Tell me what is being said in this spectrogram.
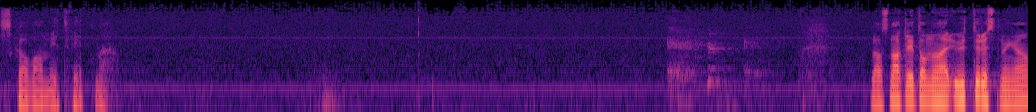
skal være mitt vitne. La oss snakke litt om denne utrustninga.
